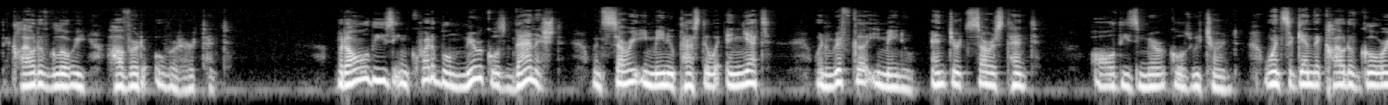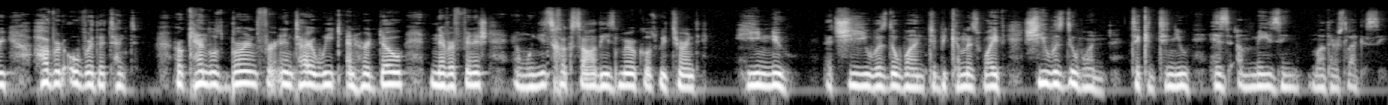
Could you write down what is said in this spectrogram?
the cloud of glory, hovered over her tent. But all these incredible miracles vanished when Sarah Imenu passed away, and yet when Rivka Imenu entered Sarah's tent, all these miracles returned. Once again, the cloud of glory hovered over the tent. Her candles burned for an entire week, and her dough never finished. And when Yitzchak saw these miracles returned, he knew that she was the one to become his wife. She was the one to continue his amazing mother's legacy.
